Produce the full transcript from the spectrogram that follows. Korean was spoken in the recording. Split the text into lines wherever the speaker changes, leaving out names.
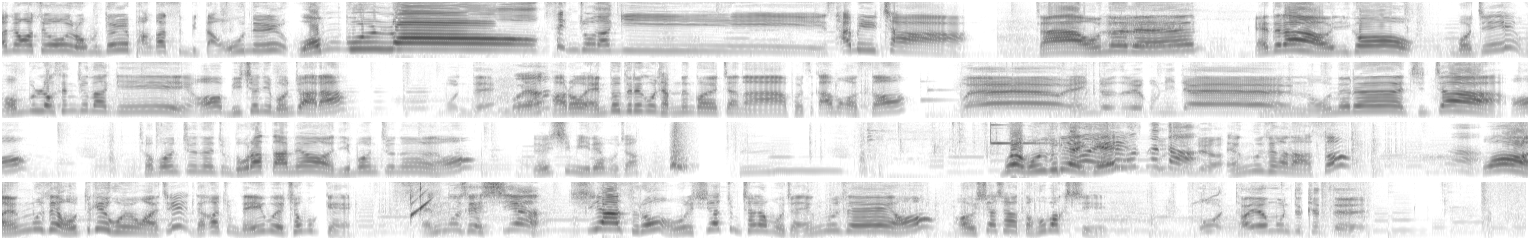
안녕하세요 여러분들 반갑습니다 오늘 원블럭 생존하기 3일차 자 오늘은 얘들아 이거 뭐지 원블럭 생존하기 어 미션이 뭔 줄 알아?
뭔데?
뭐야?
바로 엔더 드래곤 잡는 거였잖아 벌써 까먹었어?
wow 엔더 드래곤이다
음 오늘은 진짜 어? 저번 주는 좀 놀았다면 이번 주는 어? 열심히 일해보자 음... 뭐야 뭔 소리야 이게?
뭔다
소리야
앵무새가 나왔어?
어.
와 앵무새 어떻게 고용하지? 내가 좀 네이버에 쳐볼게
앵무새 씨앗
씨앗으로? 우리 씨앗 좀 찾아보자 앵무새 어? 어 씨앗 찾았다 호박씨
어 다이아몬드 캤대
